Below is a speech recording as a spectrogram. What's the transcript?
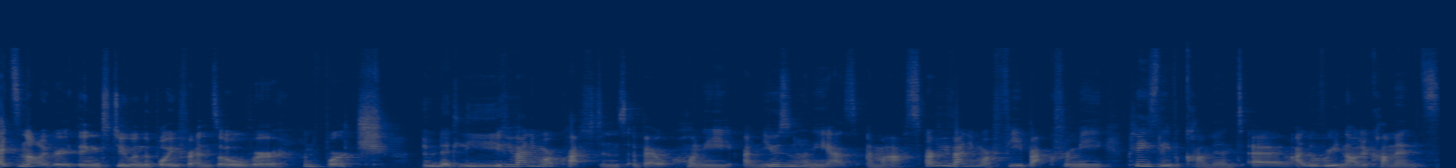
it's not a great thing to do when the boyfriend's over, unfortunately. If you have any more questions about honey and using honey as a mask, or if you have any more feedback from me, please leave a comment. Um, I love reading all your comments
